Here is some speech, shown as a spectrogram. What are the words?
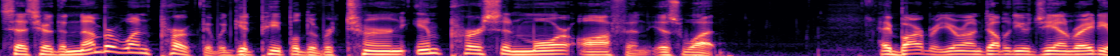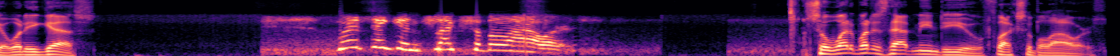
it says here the number one perk that would get people to return in person more often is what? Hey, Barbara, you're on WGN Radio. What do you guess? We're thinking flexible hours. So, what, what does that mean to you, flexible hours?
